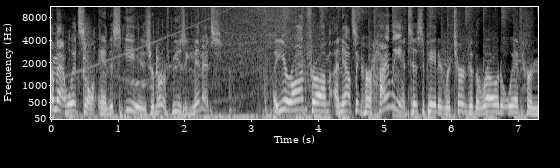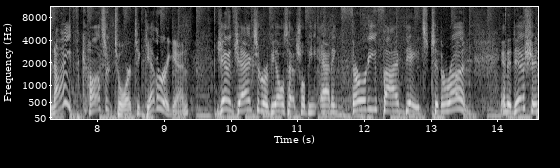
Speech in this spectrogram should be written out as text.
I'm Matt Witzel, and this is your Merf Music Minutes. A year on from announcing her highly anticipated return to the road with her ninth concert tour together again, Janet Jackson reveals that she'll be adding 35 dates to the run. In addition,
